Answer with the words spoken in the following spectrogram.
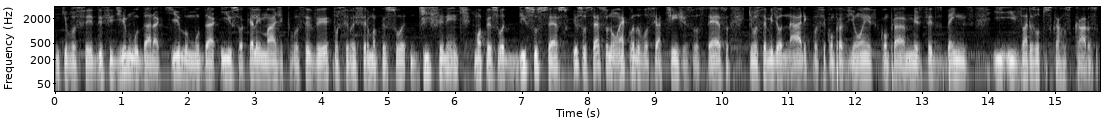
em que você decidir mudar aquilo, mudar isso, aquela imagem que você vê, você vai ser uma pessoa diferente, uma pessoa de sucesso. E o sucesso não é quando você atinge o sucesso, que você é milionário, que você compra aviões, compra Mercedes-Benz e, e vários outros carros caros.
